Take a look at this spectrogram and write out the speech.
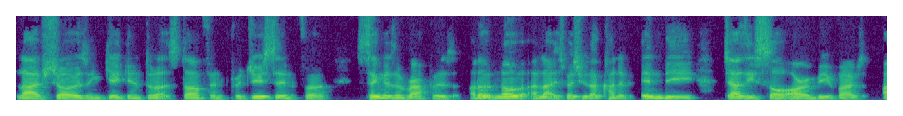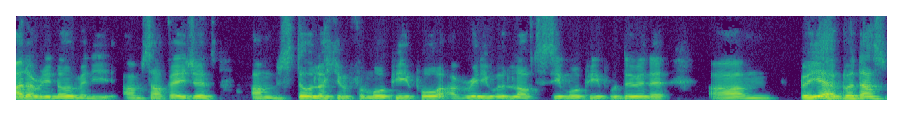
live shows and gigging and all that stuff and producing for singers and rappers. I don't know, and like especially that kind of indie, jazzy soul, R and B vibes. I don't really know many um South Asians. I'm still looking for more people. I really would love to see more people doing it. Um, but yeah, but that's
